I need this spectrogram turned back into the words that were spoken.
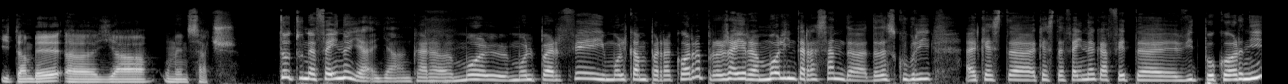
i també eh, hi ha un ensaig tot una feina, hi ha, hi ha encara molt, molt per fer i molt camp per recórrer, però ja era molt interessant de, de descobrir aquesta, aquesta feina que ha fet uh, Vit Pocorni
